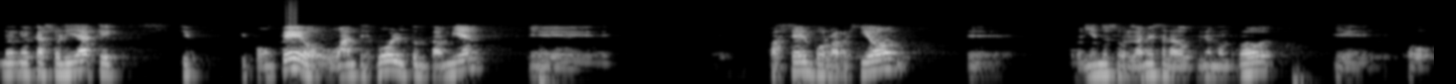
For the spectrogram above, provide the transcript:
no, es casualidad que, que, Pompeo o antes Bolton también eh, paseen por la región eh, poniendo sobre la mesa la doctrina Monroe eh, o,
